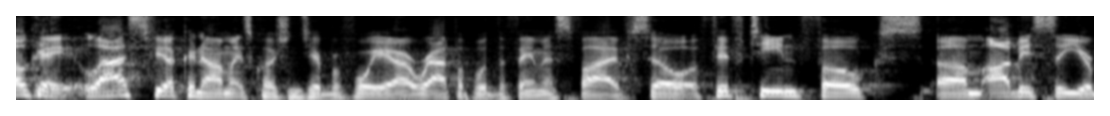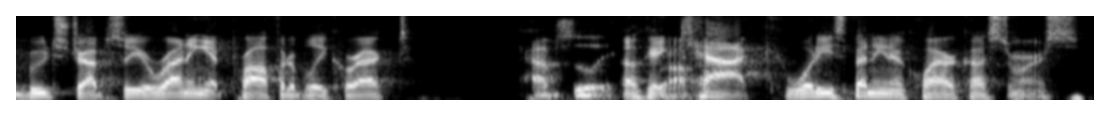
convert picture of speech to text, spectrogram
Okay. Last few economics questions here before we uh, wrap up with the famous five. So, 15 folks. Um, obviously, you're bootstrapped, so you're running it profitably, correct? Absolutely. Okay. Profit. CAC. What are you spending to acquire customers?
